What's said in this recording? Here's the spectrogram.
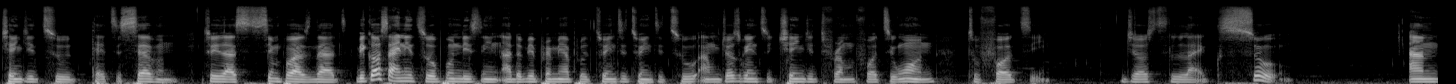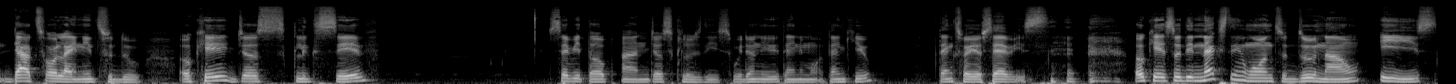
change it to 37. So it's as simple as that. Because I need to open this in Adobe Premiere Pro 2022, I'm just going to change it from 41 to 40. Just like so and that's all I need to do okay just click save save it up and just close this we don't need it anymore thank you thanks for your service. Okay so the next thing we want to do now is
